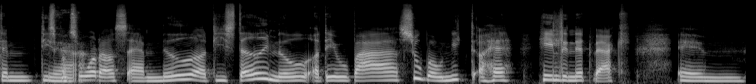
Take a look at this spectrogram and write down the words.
dem, de sponsorer, ja. der også er med, og de er stadig med, og det er jo bare super unikt at have hele det netværk. Øhm,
